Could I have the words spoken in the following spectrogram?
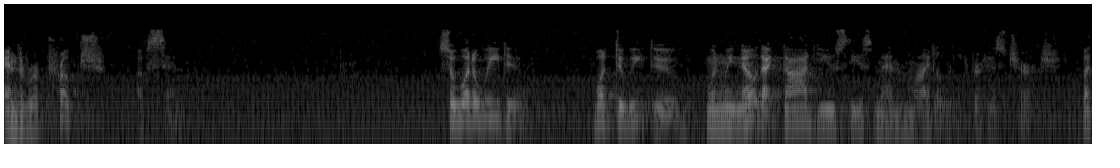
and the reproach of sin. So, what do we do? What do we do when we know that God used these men mightily for his church? But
